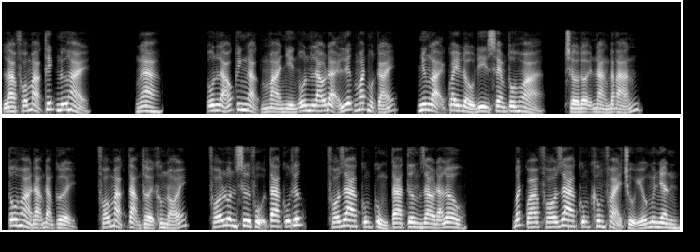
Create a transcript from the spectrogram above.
là phó mạc thích nữ hải. Nga. Ôn lão kinh ngạc mà nhìn ôn lão đại liếc mắt một cái, nhưng lại quay đầu đi xem Tô Hòa, chờ đợi nàng đáp án. Tô Hòa đạm đạm cười, phó mạc tạm thời không nói, phó luôn sư phụ ta cũ thức, phó gia cũng cùng ta tương giao đã lâu. Bất quá phó gia cũng không phải chủ yếu nguyên nhân,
